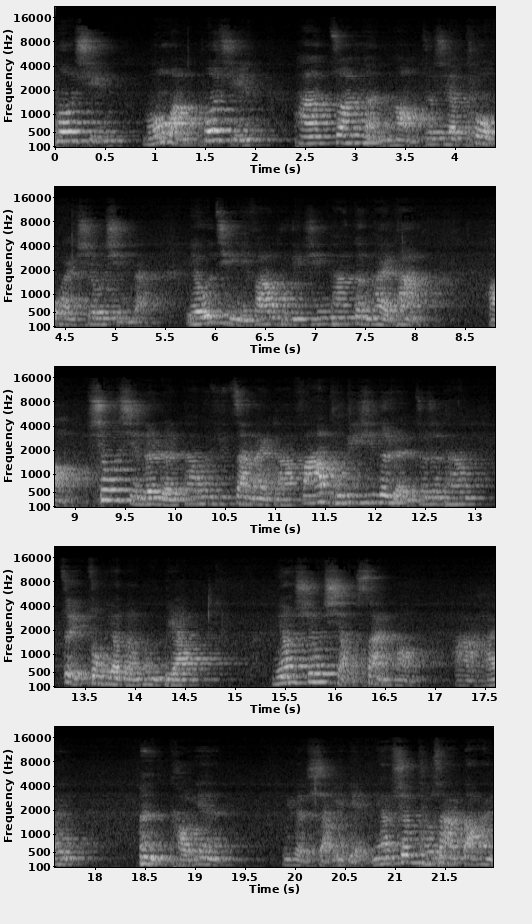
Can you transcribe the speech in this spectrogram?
颇寻魔王颇寻，他专门哈就是要破坏修行的。尤其你发菩提心，他更害怕，啊，修行的人他会去障碍他，发菩提心的人就是他最重要的目标。你要修小善哈，啊，还嗯考验。一个小一点，你要修菩萨道，很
